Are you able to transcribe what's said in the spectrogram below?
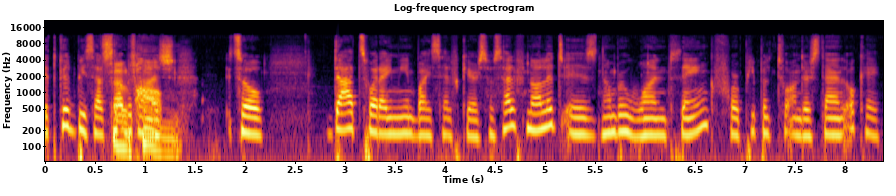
it could be self-sabotage. So that's what I mean by self-care. So self-knowledge is number one thing for people to understand. Okay,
